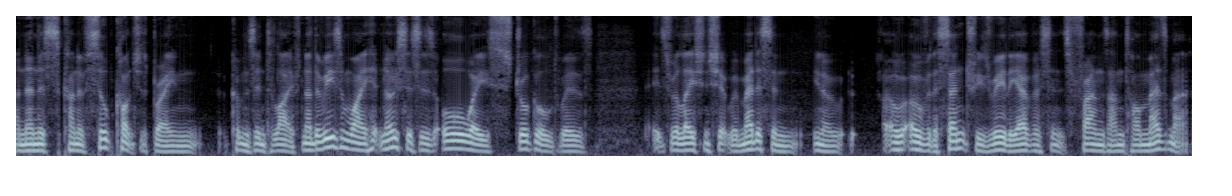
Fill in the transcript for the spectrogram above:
and then this kind of subconscious brain comes into life. Now the reason why hypnosis has always struggled with its relationship with medicine you know o- over the centuries really ever since Franz Anton Mesmer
